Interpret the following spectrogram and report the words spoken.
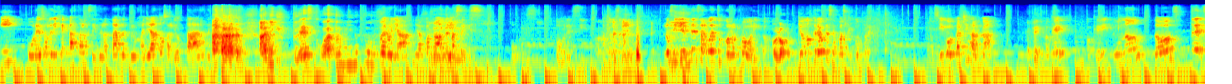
y por eso le dije hasta las 6 de la tarde, pero Hayato salió tarde. 아니, 3, 4 minutos. Pero ya, ya pasaban de las Sí. 6. Pobrecito. Pobrecito. Ah, sí. Lo Y- siguiente es algo de tu color favorito. Color. Yo no creo que sepas qué compré. Igo Kachi ¿Ok? ¿ok? Ok. Uno, dos, tres.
